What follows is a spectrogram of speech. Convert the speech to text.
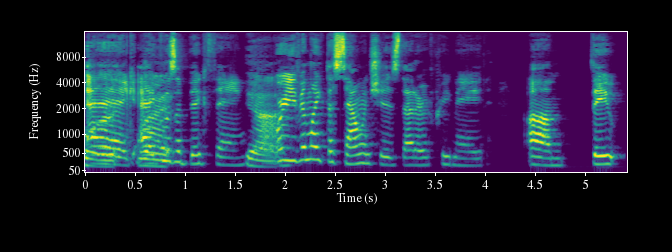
or, egg right. egg was a big thing yeah or even like the sandwiches that are pre-made um they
